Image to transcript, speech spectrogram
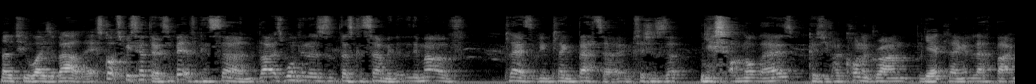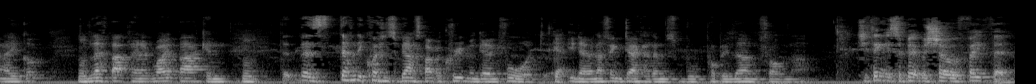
no two ways about it. It's got to be said though, it's a bit of a concern. That is one thing that does concern me, that the amount of players that have been playing better in positions that Yes. are not theirs, because you've had Conor Grant Yeah. playing at left back, now you've got hmm. the left back playing at right back, and hmm. th- there's definitely questions to be asked about recruitment going forward. Yeah. You know, and I think Derek Adams will probably learn from that. Do you think it's a bit of a show of faith then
